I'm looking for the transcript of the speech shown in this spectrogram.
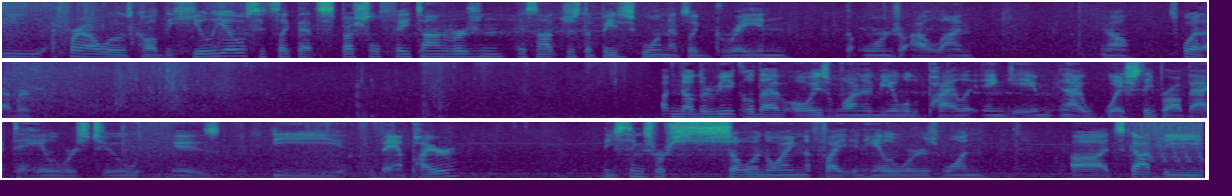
the, I forgot what it was called, the Helios. It's like that special Phaeton version. It's not just the basic one that's like gray and the orange outline. You know, it's whatever. Another vehicle that I've always wanted to be able to pilot in game, and I wish they brought back to Halo Wars 2, is the Vampire. These things were so annoying to fight in Halo Wars 1. Uh, it's got the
